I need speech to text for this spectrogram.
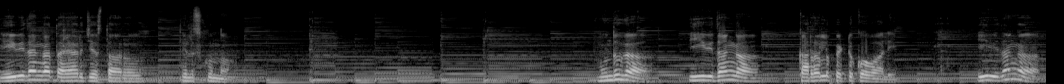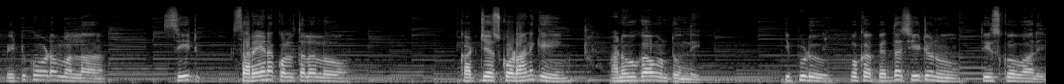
ఏ విధంగా తయారు చేస్తారో తెలుసుకుందాం. ముందుగా ఈ విధంగా కర్రలు పెట్టుకోవాలి. ఈ విధంగా పెట్టుకోవడం వల్ల సీట్ సరైన కొలతలలో కట్ చేసుకోవడానికి అనువుగా ఉంటుంది. ఇప్పుడు ఒక పెద్ద సీటును తీసుకోవాలి.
